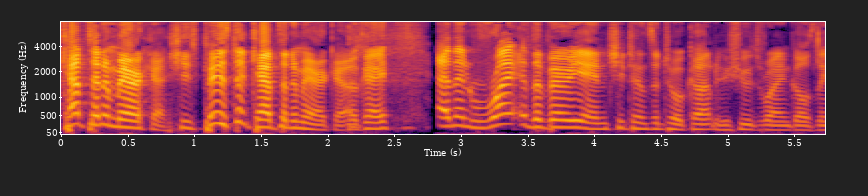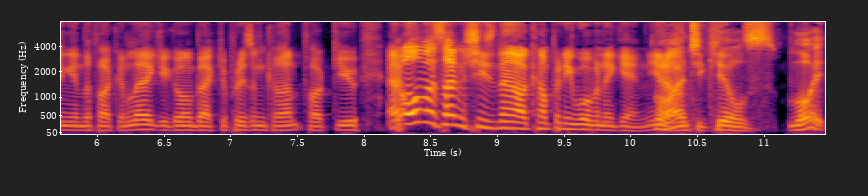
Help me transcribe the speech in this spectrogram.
Captain America. She's pissed at Captain America, okay? And then right at the very end, she turns into a cunt who shoots Ryan Gosling in the fucking leg. You're going back to prison, cunt. Fuck you. And all of a sudden, she's now a company woman again. You Oh, know? and she kills Lloyd.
